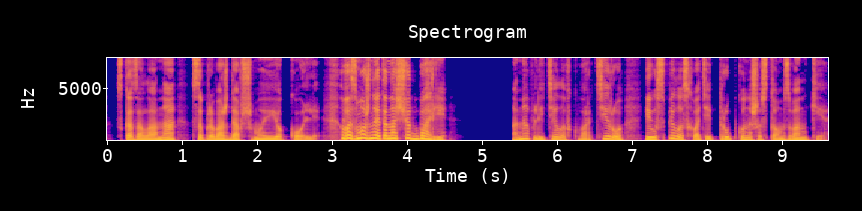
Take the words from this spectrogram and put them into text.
— сказала она сопровождавшему ее Колли. «Возможно, это насчет Барри». Она влетела в квартиру и успела схватить трубку на шестом звонке.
